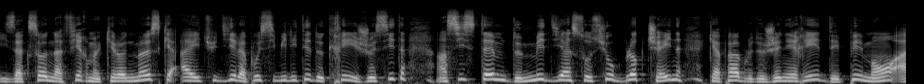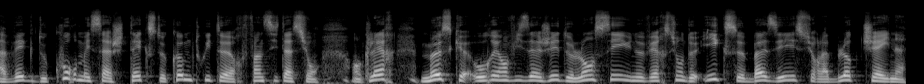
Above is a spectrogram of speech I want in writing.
Isaacson affirme qu'Elon Musk a étudié la possibilité de créer, je cite, un système de médias sociaux blockchain capable de générer des paiements avec de courts messages texte comme Twitter. Fin de citation. En clair, Musk aurait envisagé de lancer une version de X basée sur la blockchain,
